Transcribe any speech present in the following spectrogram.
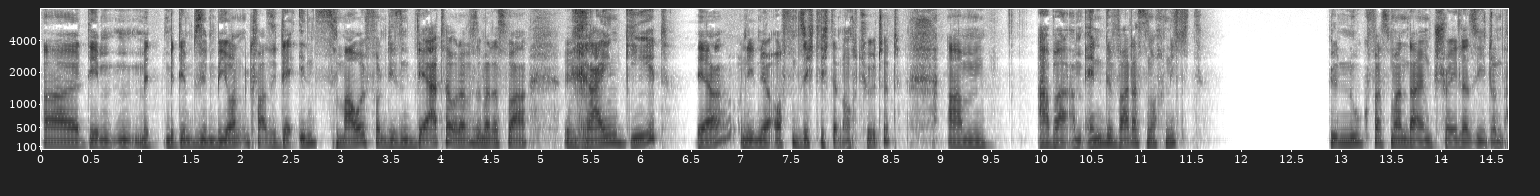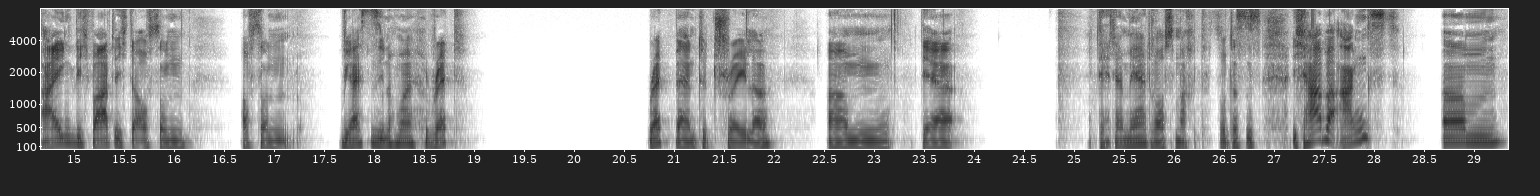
äh, dem mit, mit dem Symbionten quasi, der ins Maul von diesem Wärter oder was immer das war, reingeht, ja, und ihn ja offensichtlich dann auch tötet. Ähm, aber am Ende war das noch nicht genug, was man da im Trailer sieht. Und eigentlich warte ich da auf so einen, auf so einen, wie heißen sie nochmal? Red? Red Band Trailer, ähm, der der da mehr draus macht. So, das ist, ich habe Angst, ähm,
